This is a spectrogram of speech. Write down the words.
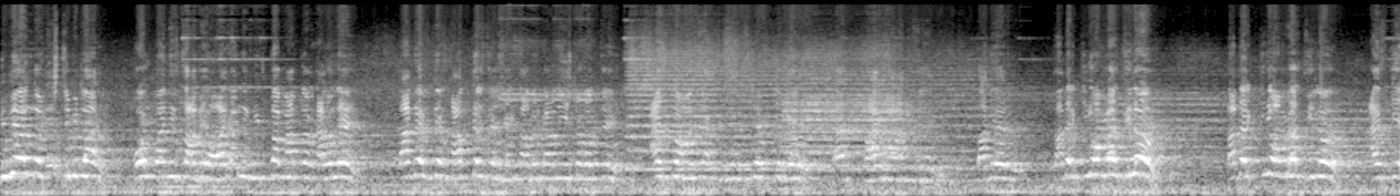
বিভিন্ন ডিস্ট্রিবিউটার কোম্পানি চাপে হয়রানি, মিথ্যা মামলার কারণে তাদের যে চাপ দিয়েছে সেই চাপের কারণে ইষ্ট করছে। আজকে আমাদের এক ভাই মারা গেছেন তাদের তাদের কি অপরাধ ছিল? তাদের কি অপরাধ ছিল? আজকে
